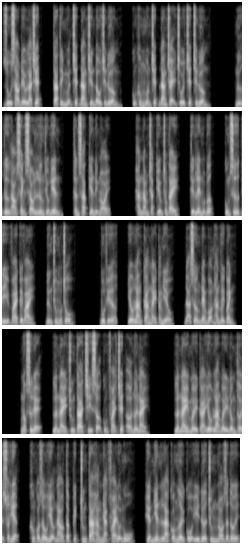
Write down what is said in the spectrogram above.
dù sao đều là chết, ta tình nguyện chết đang chiến đấu trên đường, cũng không muốn chết đang chạy chối chết trên đường. Nữ tử áo xanh sau lưng thiếu niên, thần sắc kiên định nói. Hắn nắm chặt kiếm trong tay, tiến lên một bước, cùng sư tỷ vai cầy vai, đứng chung một chỗ. Bốn phía, yêu lang càng ngày càng nhiều, đã sớm đem bọn hắn vây quanh. Ngốc sư đệ, lần này chúng ta chỉ sợ cũng phải chết ở nơi này. Lần này mấy cái yêu lang bảy đồng thời xuất hiện không có dấu hiệu nào tập kích chúng ta hàng nhạc phái đội ngũ, hiển nhiên là có người cố ý đưa chúng nó dẫn tới.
